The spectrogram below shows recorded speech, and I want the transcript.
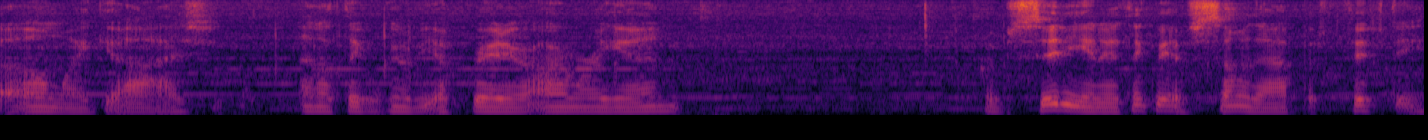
Oh my gosh. I don't think we're going to be upgrading our armor again. Obsidian, I think we have some of that, but 50.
